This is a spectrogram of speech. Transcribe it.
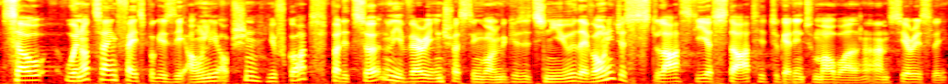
So we're not saying Facebook is the only option you've got, but it's certainly a very interesting one because it's new. They've only just last year started to get into mobile um, seriously.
